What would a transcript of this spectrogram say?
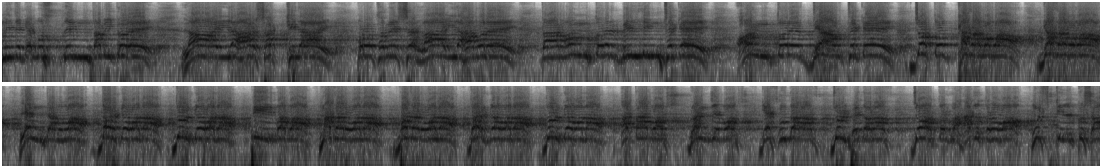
নিজেকে মুসলিম দাবি করে লাইলাহার সাক্ষী দেয়, প্রথমে সে লাইলাহা বলে, তার অন্তরের বিল্ডিং থেকে, অন্তরের দেয়াল থেকে ¡Gaza! বক্স বক্স, গেসু দারাজ, জুলফে দারাজ যত হাজত রওয়া মুশকিল কুশা,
